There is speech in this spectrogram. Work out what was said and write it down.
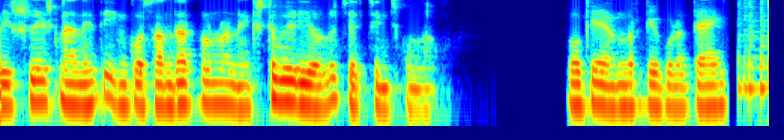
విశ్లేషణ అనేది ఇంకో సందర్భంలో నెక్స్ట్ వీడియోలో చర్చించుకుందాం. ఓకే అందరికీ కూడా థ్యాంక్ యూ.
